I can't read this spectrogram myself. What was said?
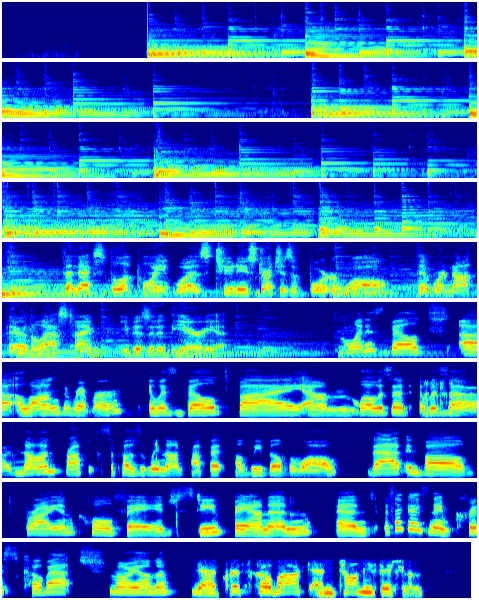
The next bullet point was two new stretches of border wall that were not there the last time you visited the area. One is built uh, along the river. It was built by um, well, it was a it was a nonprofit, supposedly nonprofit called We Build the Wall. That involved Brian Kolfage, Steve Bannon, and is that guy's name Chris Kobach, Mariana? Yeah, Chris Kobach and Tommy Fisher.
